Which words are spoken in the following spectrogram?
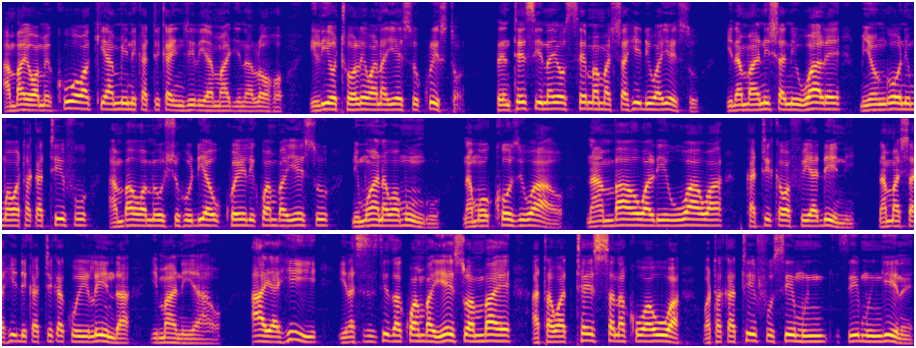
ambayo wamekuwa wakiamini katika injili ya maji na roho iliyotolewa na yesu kristo. Sentesi inayosema mashahidi wa yesu inamaanisha ni wale miongoni mwa watakatifu ambao wameushuhudia ukweli kwamba yesu ni mwana wa mungu na mwokozi wao na ambao waliuawa katika wafia dini na mashahidi katika kuilinda imani yao. Aya hii inasisitiza kwamba yesu ambaye atawatesa na kuwaua watakatifu si, mwingine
